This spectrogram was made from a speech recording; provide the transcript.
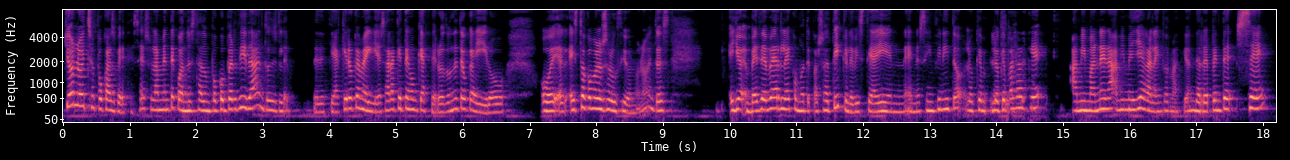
Yo lo he hecho pocas veces, ¿eh? solamente cuando he estado un poco perdida, entonces le, le decía, quiero que me guíes, ahora qué tengo que hacer, o dónde tengo que ir, o, eh, esto cómo lo soluciono, ¿no? Entonces, yo en vez de verle, como te pasó a ti, que le viste ahí en, ese infinito, lo que, lo que pasa es que a mi manera, a mí me llega la información, de repente sé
